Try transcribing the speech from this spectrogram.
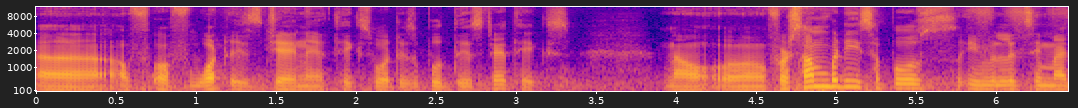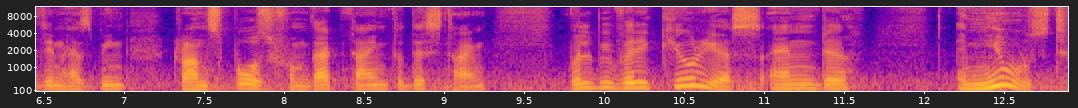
of, of what is Jain ethics, what is Buddhist ethics. Now, uh, for somebody suppose let us imagine has been transposed from that time to this time will be very curious and uh, amused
